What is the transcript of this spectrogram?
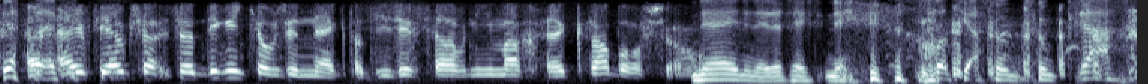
ja, je- Heeft hij ook zo- zo'n dingetje om zijn nek, dat hij zichzelf niet mag eh, krabben of zo? Nee, nee, nee, dat heeft hij... Nee, god, ja, zo'n zo'n kraag.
